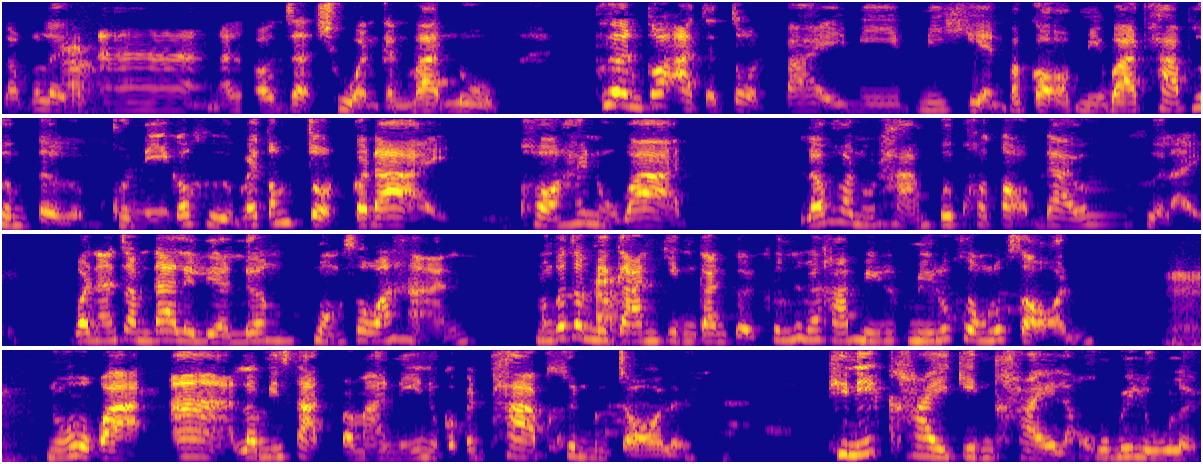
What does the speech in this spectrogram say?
เราก็เลยครับอ่างั้นเราจะชวนกันวาดรูป เพื่อนก็อาจจะจดไปมีมีเขียนประกอบมีวาดภาพเพิ่มเติม คนนี้ก็คือไม่ต้องจดก็ได้ ขอให้หนูวาด แล้วพอหนูถามปุ๊บเขาตอบได้ว่าคืออะไรวันนั้นจำได้เลยเรียนเรื่องห่วงโซ่อาหาร มันก็จะมีการกินกันเกิดขึ้นใช่ไหมคะ มีมีลูกทรงลูกศรอืมหนูก็บอกว่า อ่า เรามีสัตว์ประมาณนี้หนูก็เป็นภาพขึ้นบนจอเลย ทีนี้ใครกินใครล่ะครูไม่รู้เลย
